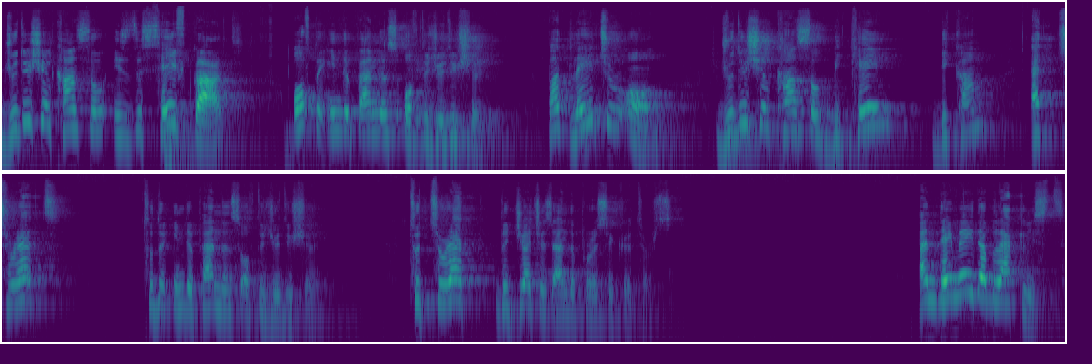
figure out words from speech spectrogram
Judicial Council is the safeguard of the independence of the judiciary. But later on, Judicial Council became become a threat to the independence of the judiciary, to threat the judges and the prosecutors. And they made a blacklist.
